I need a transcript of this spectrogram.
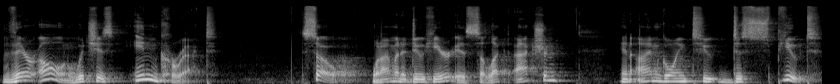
their own, which is incorrect. So what I'm going to do here is select action and I'm going to dispute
